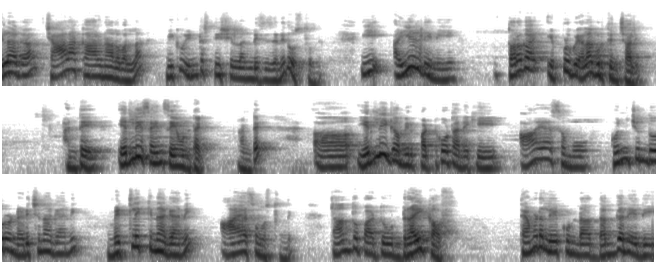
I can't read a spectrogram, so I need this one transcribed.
ఇలాగా చాలా కారణాల వల్ల మీకు ఇంటర్స్టీషియల్ లంగ్ డిసీజ్ అనేది వస్తుంది. ఈ ఐఎల్డిని త్వరగా ఎప్పుడు ఎలా గుర్తించాలి? అంటే ఎర్లీ సైన్స్ ఏముంటాయి? అంటే ఎర్లీగా మీరు పట్టుకోవటానికి ఆయాసము కొంచెం దూరం నడిచినా కానీ మెట్లెక్కినా కానీ ఆయాసం వస్తుంది. దాంతోపాటు డ్రై కాఫ్ తెమడ లేకుండా దగ్గు అనేది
